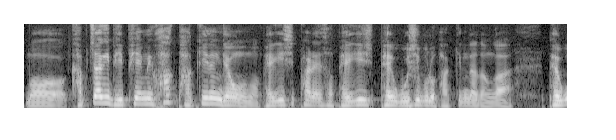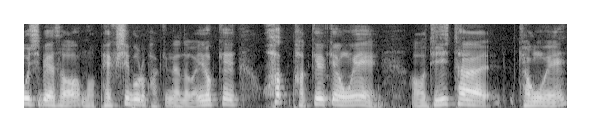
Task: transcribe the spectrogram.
뭐 갑자기 BPM이 확 바뀌는 경우 뭐 128에서 120, 150으로 바뀐다던가 150에서 뭐 110으로 바뀐다던가 이렇게 확 바뀔 경우에 어, 디지털 경우에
